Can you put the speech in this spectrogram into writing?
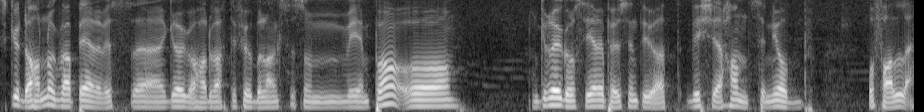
skuddet hadde nok vært bedre hvis uh, Grøgaard hadde vært i full balanse, som vi er inne på. Og Grøger sier i pauseintervjuet at det ikke er hans jobb å falle.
